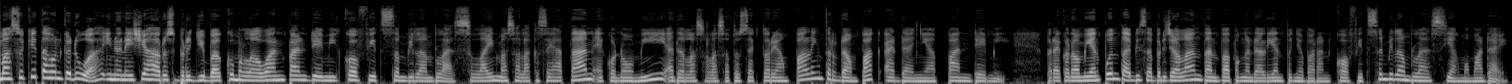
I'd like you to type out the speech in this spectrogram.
Memasuki tahun kedua, Indonesia harus berjibaku melawan pandemi COVID-19. Selain masalah kesehatan, ekonomi adalah salah satu sektor yang paling terdampak adanya pandemi. Perekonomian pun tak bisa berjalan tanpa pengendalian penyebaran COVID-19 yang memadai.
